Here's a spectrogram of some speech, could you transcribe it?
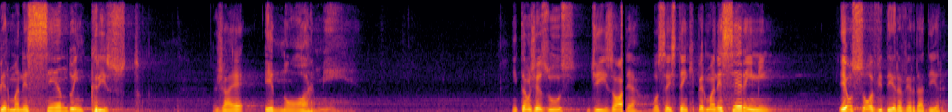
permanecendo em Cristo já é enorme. Então Jesus diz: Olha, vocês têm que permanecer em mim. Eu sou a videira verdadeira.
